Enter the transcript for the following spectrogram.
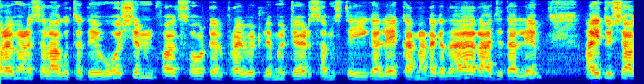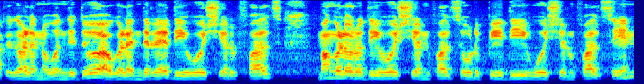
ಪರಿಗಣಿಸಲಾಗುತ್ತದೆ. Ocean falls hotel private limited ಸಂಸ್ಥೆ ಈಗಲೇ ಕರ್ನಾಟಕದ ರಾಜ್ಯದಲ್ಲಿ ಐದು ಶಾಖೆಗಳನ್ನು ಹೊಂದಿದ್ದು, ಅವುಗಳೆಂದರೆ the ocean falls, Mangaluru the ocean falls, Udupi the ocean falls in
